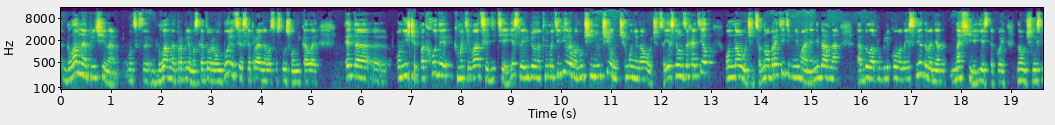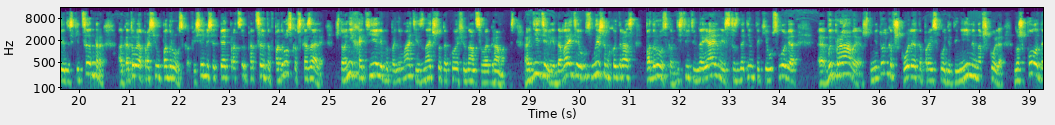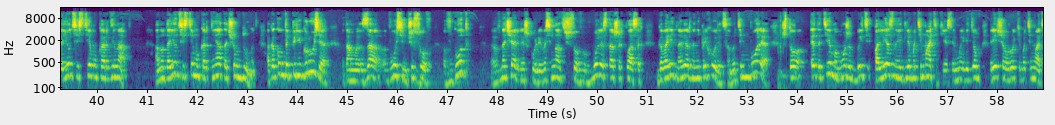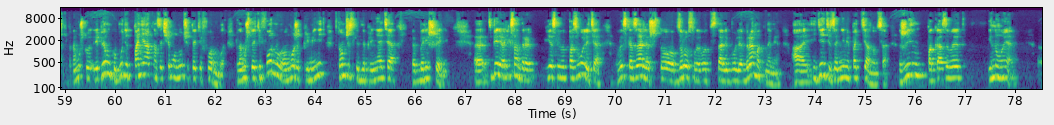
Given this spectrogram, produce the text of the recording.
главная причина, вот главная проблема, с которой он борется, если я правильно вас услышал, Николай, это э, он ищет подходы к мотивации детей. Если ребенок не мотивирован, учи, не учи, он ничему не научится. Если он захотел, он научится. Но обратите внимание, недавно э, было опубликовано исследование, НАФИ, есть такой научно-исследовательский центр, э, который опросил подростков. И 75% подростков сказали, что они хотели бы понимать и знать, что такое финансовая грамотность. Родители, давайте услышим хоть раз подростков, действительно реально, и создадим такие условия вы правы, что не только в школе это происходит, и не именно в школе, но школа дает систему координат. Оно дает систему координат о чем думать. О каком-то перегрузе там, за 8 часов в год в начальной школе, 18 часов в более старших классах говорить, наверное, не приходится. Но тем более, что эта тема может быть полезной для математики, если мы ведем речь о уроке математики. Потому что ребенку будет понятно, зачем он учит эти формулы. Потому что эти формулы он может применить в том числе для принятия как бы, решений. Э, теперь, Александр, если вы позволите, вы сказали, что взрослые вот стали более грамотными, а и дети за ними подтянутся. Жизнь показывает иное.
